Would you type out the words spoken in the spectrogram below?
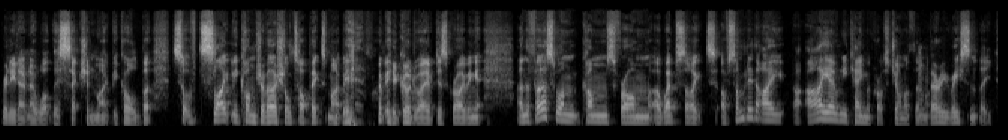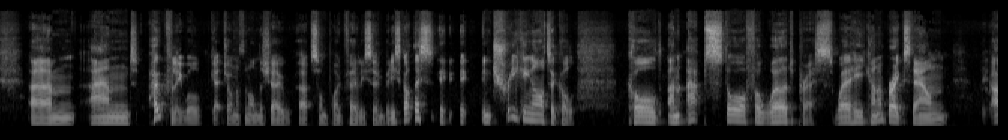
really don't know what this section might be called. But sort of slightly controversial topics might be might be a good way of describing it. And the first one comes from a website of somebody that I I only came across, Jonathan, very recently. Um, and hopefully we'll get Jonathan on the show at some point fairly soon. But he's got this I- I- intriguing article called An App Store for WordPress, where he kind of breaks down. I,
